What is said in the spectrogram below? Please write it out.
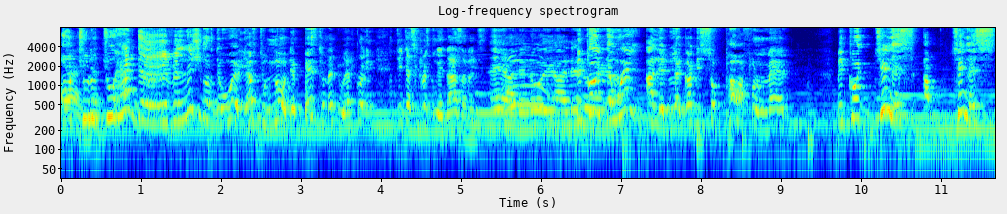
Or Yeah, to, yeah. to have the revelation of the word, you have to know the person that we are calling Jesus Christ in the Nazareth. Hey, hallelujah, hallelujah. Because the way, hallelujah, God is so powerful, man. Because Genesis, uh, Genesis,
